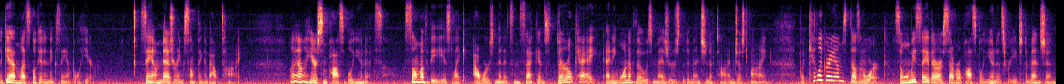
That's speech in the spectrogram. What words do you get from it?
Again, let's look at an example here. Say I'm measuring something about time. Well, here's some possible units. Some of these, like hours, minutes, and seconds, they're okay. Any one of those measures the dimension of time just fine. But kilograms doesn't work. So when we say there are several possible units for each dimension,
